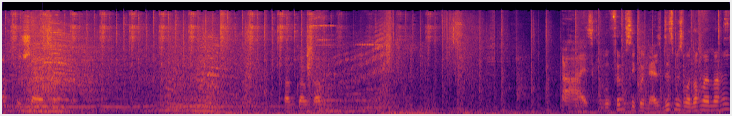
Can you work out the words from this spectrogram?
Ach du Scheiße. Komm, komm, komm. Ah, jetzt ging um 5 Sekunden. Also das müssen wir nochmal machen.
